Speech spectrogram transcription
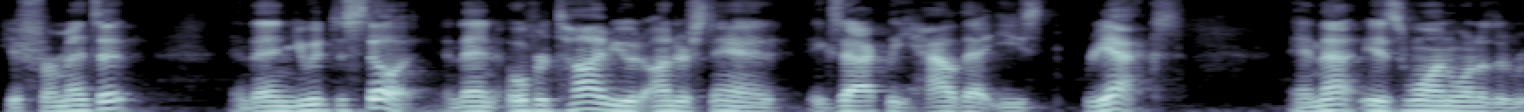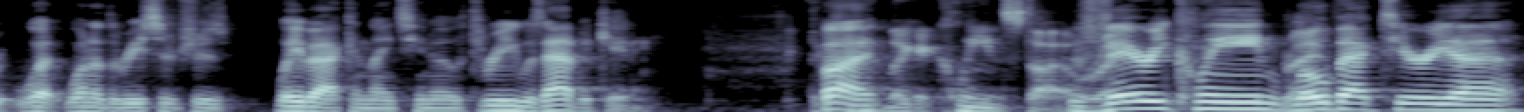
you ferment it, and then you would distill it. And then over time, you would understand exactly how that yeast reacts. And that is one one of the what one of the researchers way back in 1903 was advocating. The But- clean- like a clean style. Right? Very clean, low bacteria,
